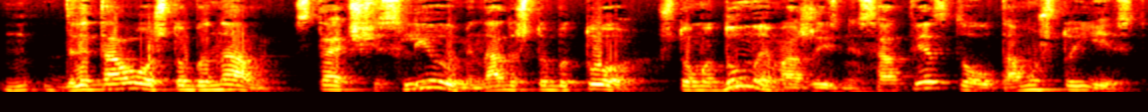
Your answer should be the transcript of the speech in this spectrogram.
Для того, чтобы нам стать счастливыми, надо, чтобы то, что мы думаем о жизни, соответствовало тому, что есть.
